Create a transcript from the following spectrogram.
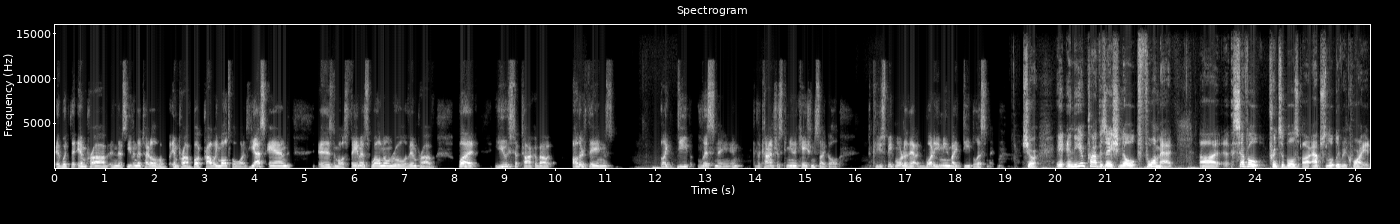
it, with the improv and there's even the title of an improv book probably multiple ones. Yes and is the most famous well-known rule of improv. But you talk about other things like deep listening and the conscious communication cycle. Could you speak more to that? What do you mean by deep listening? Sure. In, in the improvisational format uh, several principles are absolutely required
